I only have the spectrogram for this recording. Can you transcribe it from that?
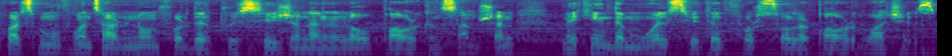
Quartz movements are known for their precision and low power consumption, making them well suited for solar-powered watches.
